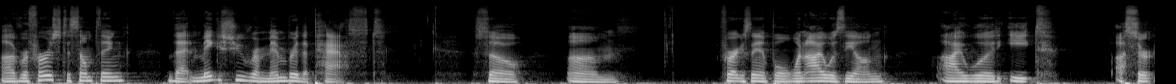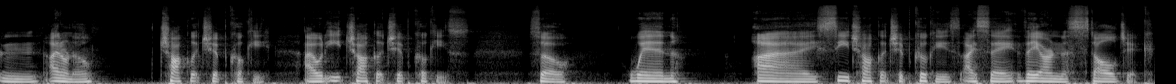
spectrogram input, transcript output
uh, refers to something that makes you remember the past. So, um, for example, when I was young, I would eat a certain, I don't know, chocolate chip cookie. I would eat chocolate chip cookies. So, when I see chocolate chip cookies, I say they are nostalgic.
